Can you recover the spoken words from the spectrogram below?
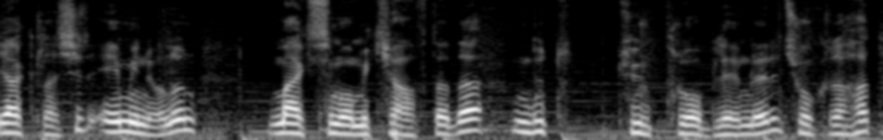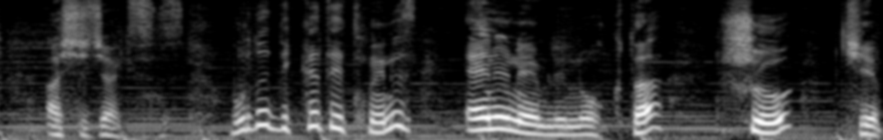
yaklaşır. Emin olun maksimum 2 haftada bu tür problemleri çok rahat aşacaksınız. Burada dikkat etmeniz en önemli nokta şu ki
